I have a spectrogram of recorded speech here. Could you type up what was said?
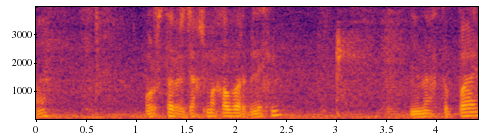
А? Оруста бир жакшы макал бар билесиңби не наступай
